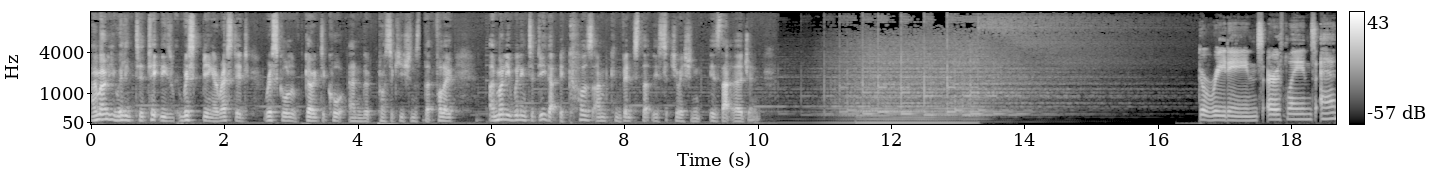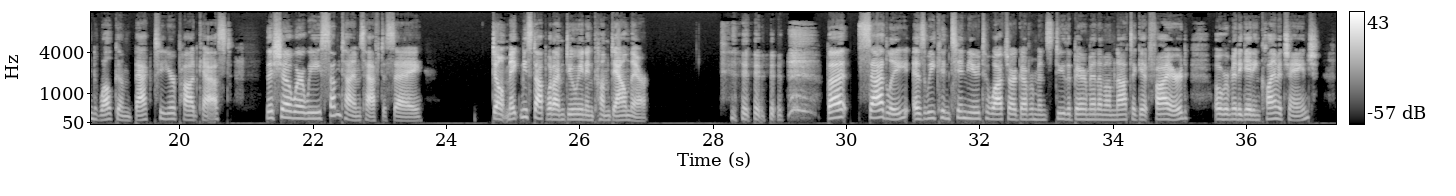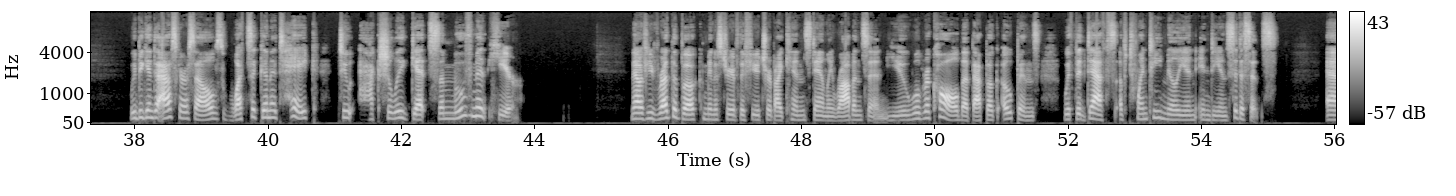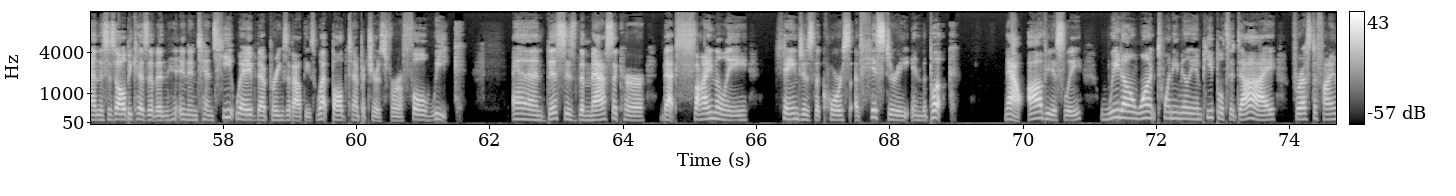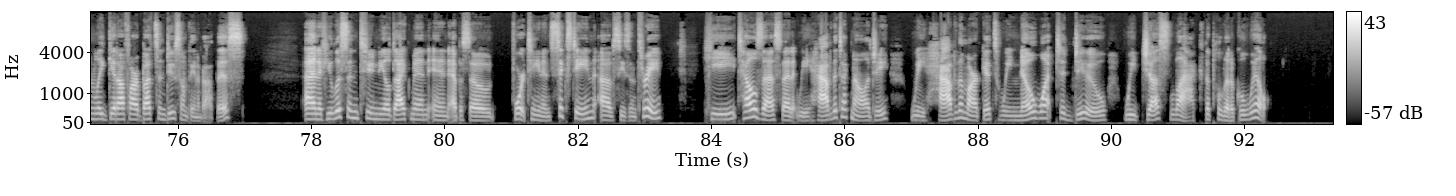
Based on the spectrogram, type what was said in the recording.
I'm only willing to take these risk being arrested, risk all of going to court and the prosecutions that follow. I'm only willing to do that because I'm convinced that the situation is that urgent. Greetings, Earthlings, and welcome back to your podcast, the show where we sometimes have to say, Don't make me stop what I'm doing and come down there. but sadly, as we continue to watch our governments do the bare minimum not to get fired over mitigating climate change, we begin to ask ourselves what's it going to take to actually get some movement here? Now, if you've read the book Ministry of the Future by Kim Stanley Robinson, you will recall that that book opens with the deaths of 20 million Indian citizens. And this is all because of an, an intense heat wave that brings about these wet bulb temperatures for a full week. And this is the massacre that finally changes the course of history in the book. Now, obviously, we don't want 20 million people to die for us to finally get off our butts and do something about this. And if you listen to Neil Dijkman in episode 14 and 16 of season three, he tells us that we have the technology, we have the markets, we know what to do, we just lack the political will.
